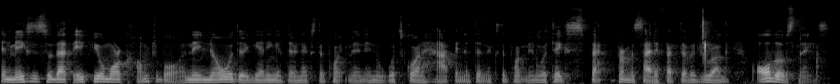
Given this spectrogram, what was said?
and makes it so that they feel more comfortable and they know what they're getting at their next appointment and what's going to happen at their next appointment, what to expect from a side effect of a drug, all those things.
